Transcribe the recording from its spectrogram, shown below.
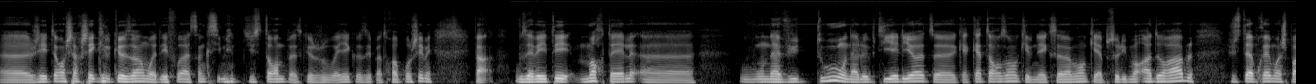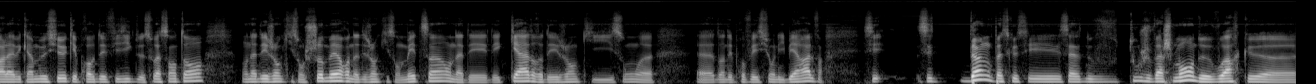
Euh, J'ai été en chercher quelques-uns, moi, des fois à 5-6 mètres du stand parce que je vous voyais qu'on n'osait pas trop approcher, mais enfin, vous avez été mortels. Euh, on a vu tout. On a le petit Elliot euh, qui a 14 ans, qui est venu avec sa maman, qui est absolument adorable. Juste après, moi, je parlais avec un monsieur qui est prof de physique de 60 ans. On a des gens qui sont chômeurs, on a des gens qui sont médecins, on a des, cadres, des gens qui sont euh, dans des professions libérales. C'est dingue parce que ça nous touche vachement de voir que euh,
